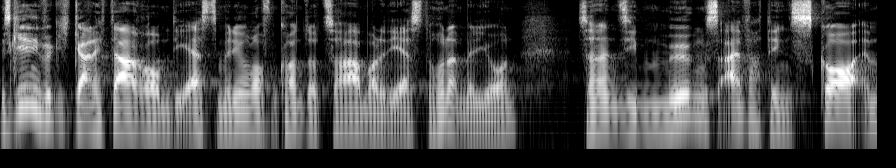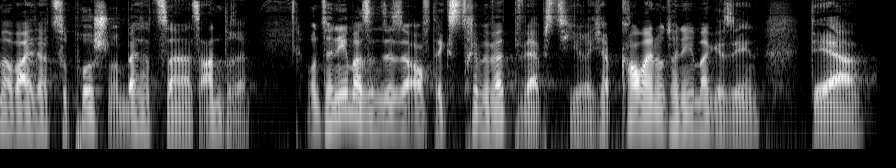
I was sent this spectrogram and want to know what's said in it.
es geht ihnen wirklich gar nicht darum, die erste Million auf dem Konto zu haben oder die ersten 100 Millionen, sondern sie mögen es einfach, den Score immer weiter zu pushen und besser zu sein als andere. Unternehmer sind sehr, sehr oft extreme Wettbewerbstiere. Ich habe kaum einen Unternehmer gesehen, der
